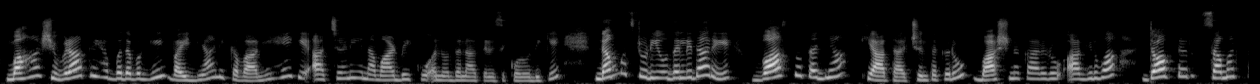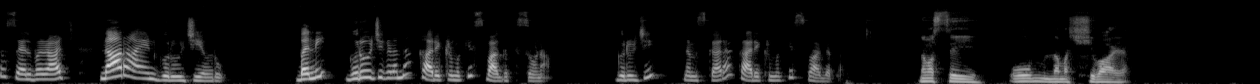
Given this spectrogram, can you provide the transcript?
ಮಹಾಶಿವರಾತ್ರಿ ಹಬ್ಬದ ಬಗ್ಗೆ ವೈಜ್ಞಾನಿಕವಾಗಿ ಹೇಗೆ ಆಚರಣೆಯನ್ನ ಮಾಡಬೇಕು ಅನ್ನೋದನ್ನ ತಿಳಿಸಿಕೊಡೋದಿಕ್ಕೆ ನಮ್ಮ ಸ್ಟುಡಿಯೋದಲ್ಲಿದ್ದಾರೆ ವಾಸ್ತು ತಜ್ಞ, ಖ್ಯಾತ ಚಿಂತಕರು, ಭಾಷಣಕಾರರು ಆಗಿರುವ ಡಾಕ್ಟರ್ ಸಮರ್ಥ ಸೆಲ್ವರಾಜ್ ನಾರಾಯಣ್ ಗುರೂಜಿಯವರು. ಬನ್ನಿ ಗುರೂಜಿಗಳನ್ನ ಕಾರ್ಯಕ್ರಮಕ್ಕೆ ಸ್ವಾಗತಿಸೋಣ. ಗುರೂಜಿ ನಮಸ್ಕಾರ. ಕಾರ್ಯಕ್ರಮಕ್ಕೆ ಸ್ವಾಗತ. ನಮಸ್ತೆ. ಓಂ ನಮಃ ಶಿವಾಯ.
